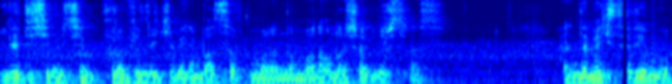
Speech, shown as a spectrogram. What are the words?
İletişim için profildeki benim WhatsApp numaramdan bana ulaşabilirsiniz. Hani demek istediğim bu.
